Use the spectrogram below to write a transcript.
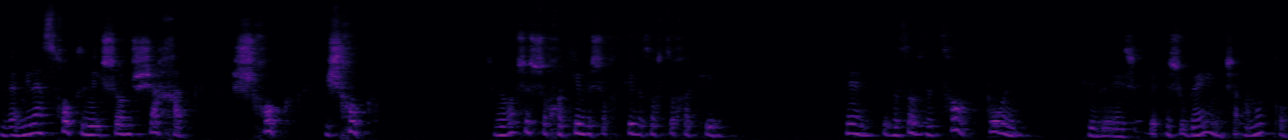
והמילה שחוק זה מלשון שחק, שחוק, לשחוק. שמרוב ששוחקים ושוחקים בסוף צוחקים. כן, כי בסוף זה צחוק, פורים. כי זה בית משוגעים, אפשר למות פה.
